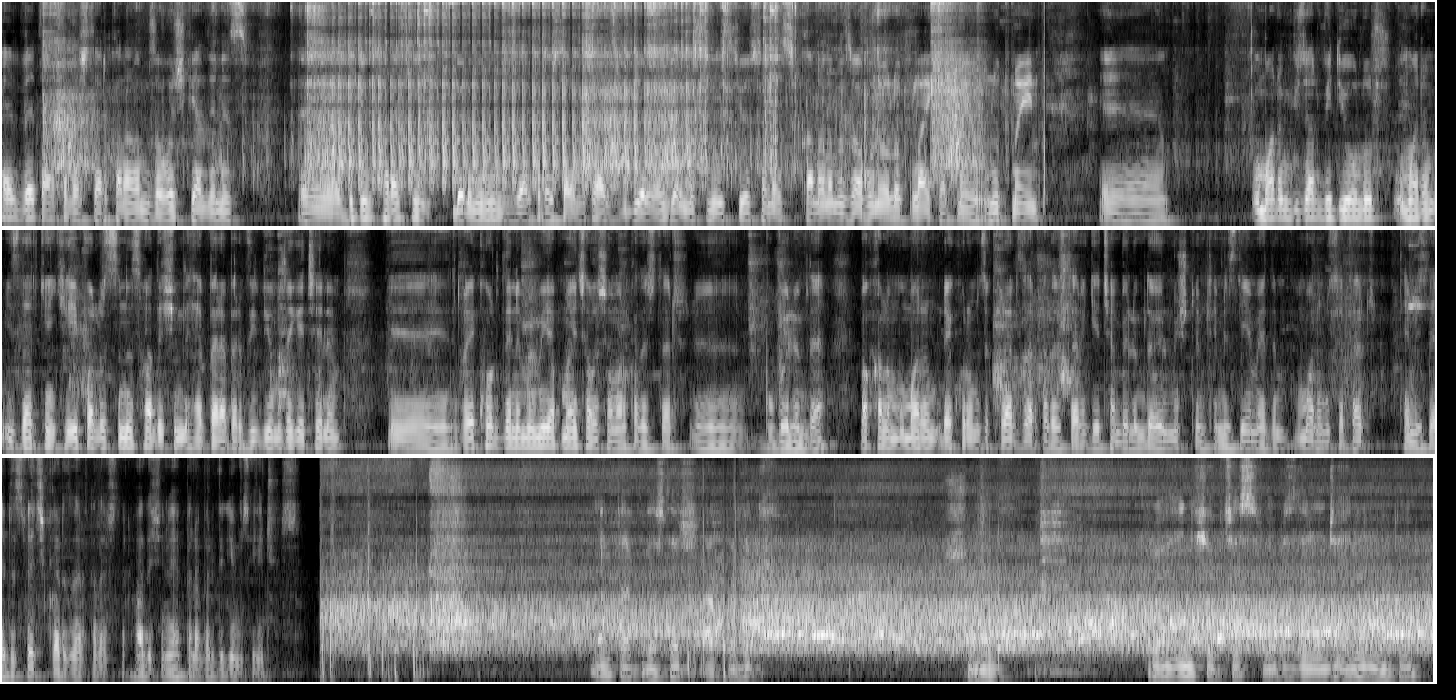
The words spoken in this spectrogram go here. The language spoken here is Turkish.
Evet arkadaşlar kanalımıza hoş geldiniz. Ee, bugün Karakin bölümümüz arkadaşlar. Bu tarz videoların gelmesini istiyorsanız kanalımıza abone olup like atmayı unutmayın. Ee, umarım güzel video olur. Umarım izlerken keyif alırsınız. Hadi şimdi hep beraber videomuza geçelim. Ee, rekor denememi yapmaya çalışacağım arkadaşlar ee, bu bölümde. Bakalım umarım rekorumuzu kırarız arkadaşlar. Geçen bölümde ölmüştüm temizleyemedim. Umarım bu sefer temizleriz ve çıkarız arkadaşlar. Hadi şimdi hep beraber videomuza geçiyoruz. Evet arkadaşlar atladık. Şu an buraya iniş yapacağız ve bizden önce inen oldu.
